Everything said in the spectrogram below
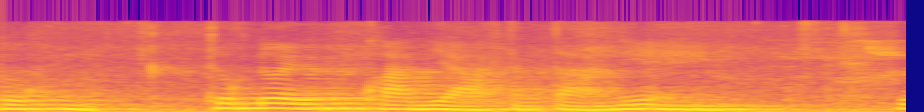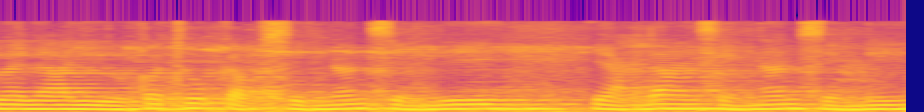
ทุกข์ทุกข์ด้วยความอยากต่างๆนี่เอง เวลาอยู่ก็ทุกข์กับสิ่งนั้นสิ่งนี้ อยากได้สิ่งนั้นสิ่งนี้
